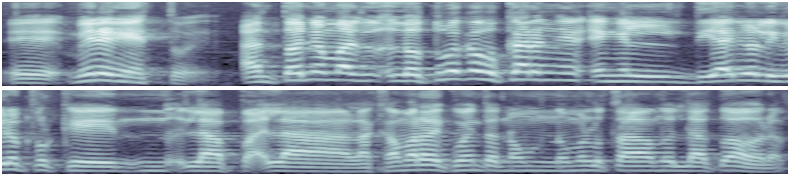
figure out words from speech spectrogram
Eh, miren esto. Antonio, lo tuve que buscar en, el diario libre porque la, Cámara de Cuentas no, no me lo está dando el dato ahora.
